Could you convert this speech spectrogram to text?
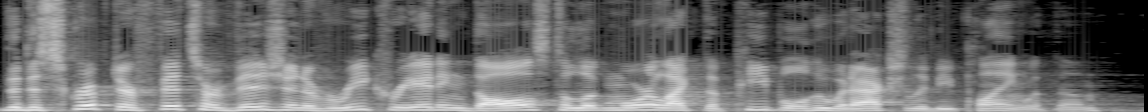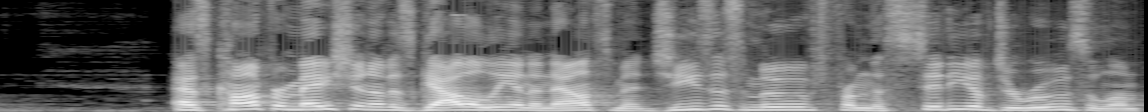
The descriptor fits her vision of recreating dolls to look more like the people who would actually be playing with them. As confirmation of his Galilean announcement, Jesus moved from the city of Jerusalem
